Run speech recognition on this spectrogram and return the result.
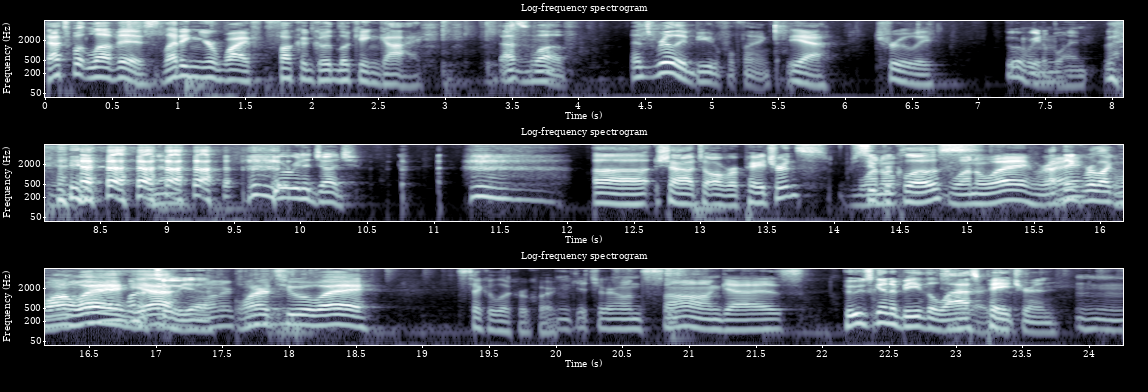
That's what love is. Letting your wife fuck a good looking guy. That's Mm-hmm. love. It's really a beautiful thing. Yeah, truly. Who are we to blame? No. Who are we to judge? Uh, shout out to all of our patrons. Super One a- close. One away, right? I think we're like one, away. One or yeah. two, yeah. One or two. One or two away. Let's take a look real quick. Get your own song, guys. Who's going to be the last idea. patron? Mm-hmm.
